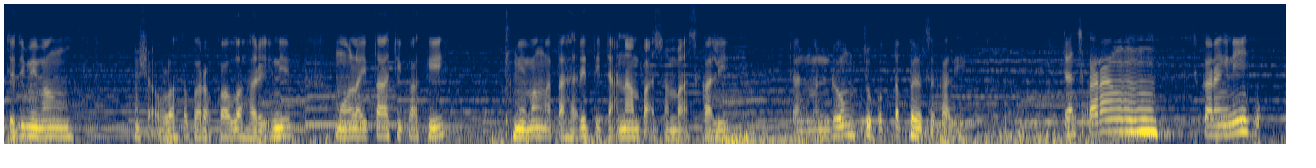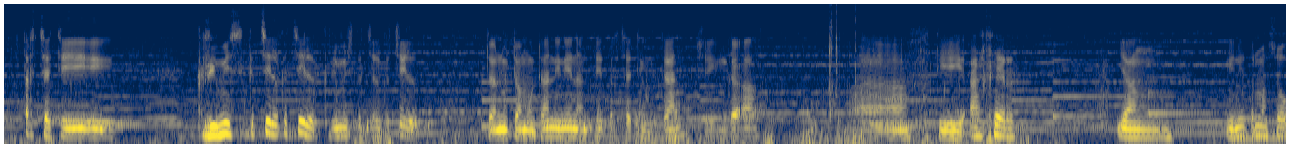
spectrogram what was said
Jadi memang Masya Allah Tabarakallah hari ini mulai tadi pagi memang matahari tidak nampak sama sekali dan mendung cukup tebal sekali. Dan sekarang sekarang ini terjadi gerimis kecil-kecil gerimis kecil-kecil dan mudah-mudahan ini nanti terjadi hujan sehingga uh, di akhir yang ini termasuk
